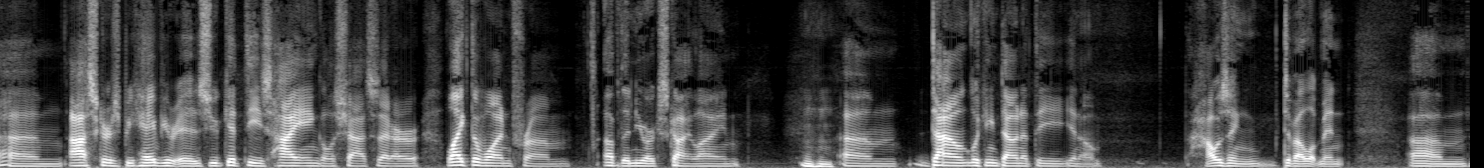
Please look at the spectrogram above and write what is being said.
um, Oscar's behavior is, you get these high angle shots that are like the one from of the New York skyline, Mm-hmm. um, down looking down at the you know housing development. Um,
